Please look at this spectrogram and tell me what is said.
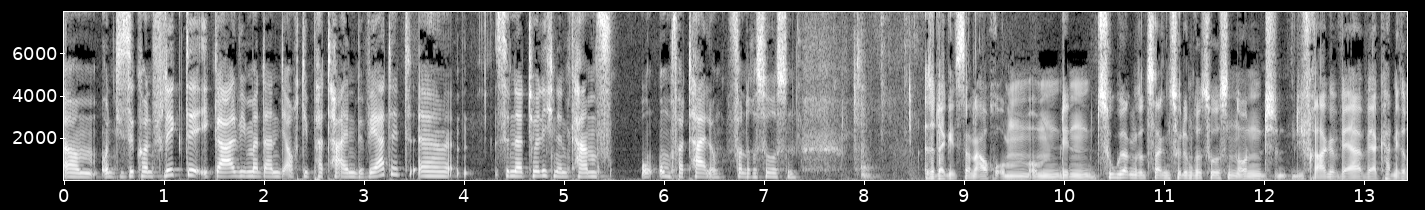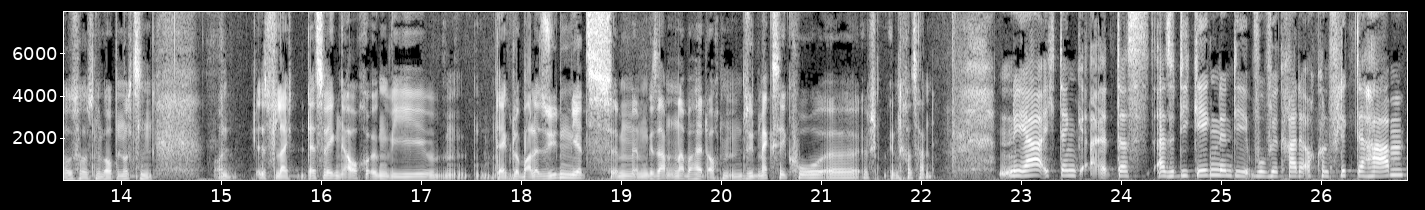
ähm, und diese Konflikte, egal wie man dann auch die Parteien bewertet, äh, sind natürlich ein Kampf um, um Verteilung von Ressourcen. Also da geht es dann auch um, um den Zugang sozusagen zu den Ressourcen und die Frage, wer, wer kann die Ressourcen überhaupt nutzen. Und ist vielleicht deswegen auch irgendwie der globale Süden jetzt im, im Gesamten, aber halt auch im Südmexiko äh, interessant? Ja, ich denke, äh, dass also die Gegenden, die, wo wir gerade auch Konflikte haben,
